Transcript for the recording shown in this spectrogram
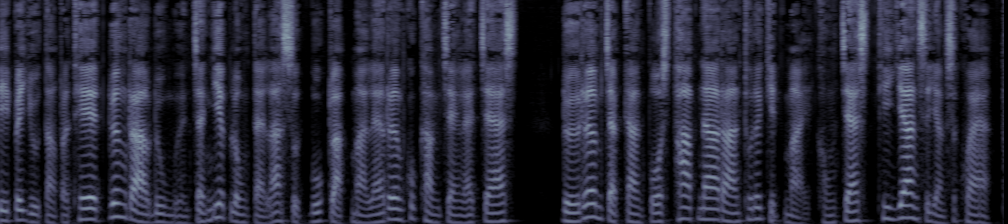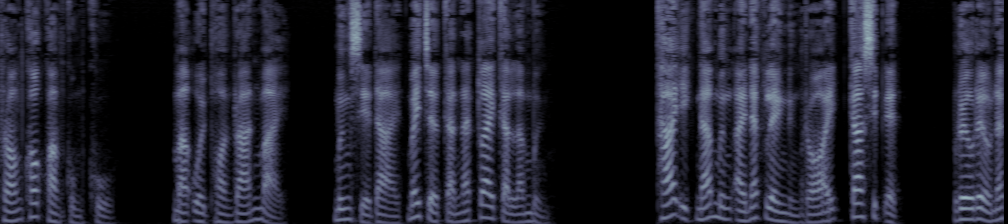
ดีไปอยู่ต่างประเทศเรื่องราวดูเหมือนจะเงียบลงแต่ล่าสุดบูกลับมาและเริ่มคุกคามแจงและแจ๊สโดยเริ่มจากการโพสต์ภาพหน้าร้านธุรกิจใหม่ของแจ๊สที่ย่านสยามสแควร์พร้อมข้อความข่มขู่ มาอวยพรร้านใหม่ มึงเสียดายไม่เจอกันนัดใกล้กันละมึง ท้ายอีกนะมึงไอ้นักเลงหนึ่งร้อยเก้าสิบเอ็ดเร็วๆนะ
